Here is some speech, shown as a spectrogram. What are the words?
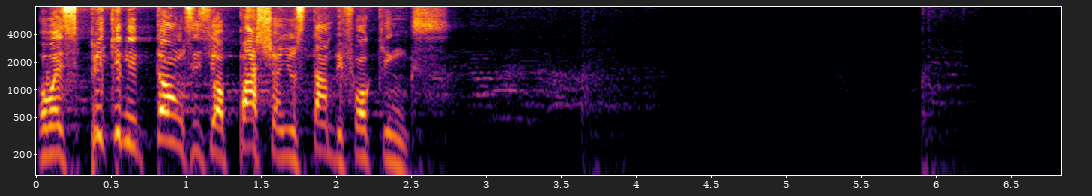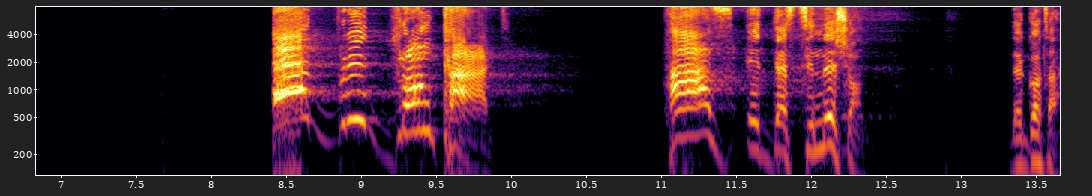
But when speaking in tongues is your passion, you stand before kings. Every drunkard has a destination. the gutter.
